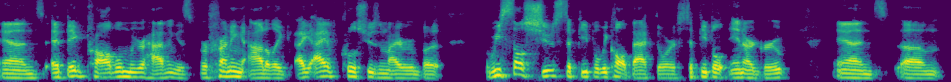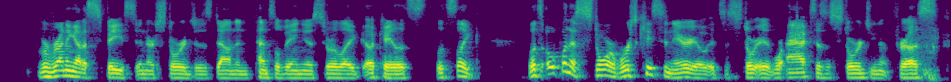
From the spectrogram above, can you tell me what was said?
And a big problem we were having is we're running out of like I, I have cool shoes in my room, but we sell shoes to people, we call it backdoors to people in our group. And um, we're running out of space in our storages down in Pennsylvania. So we're like, okay, let's let's like let's open a store. Worst case scenario, it's a store. It acts as a storage unit for us.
